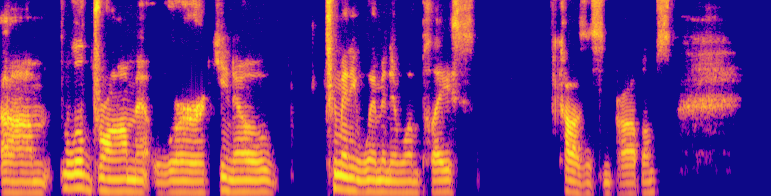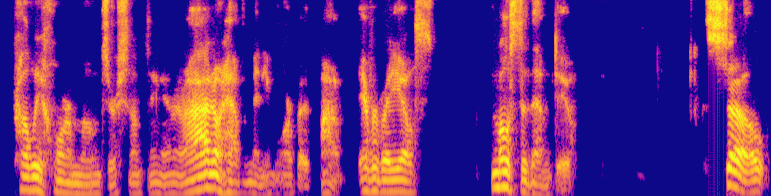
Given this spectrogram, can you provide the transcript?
um, a little drama at work, you know, too many women in one place causes some problems. Probably hormones or something. I mean, I don't have them anymore, but uh, everybody else, most of them do. So,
